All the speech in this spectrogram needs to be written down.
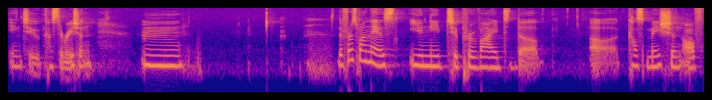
into consideration. Mm. The first one is you need to provide the uh, customization of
